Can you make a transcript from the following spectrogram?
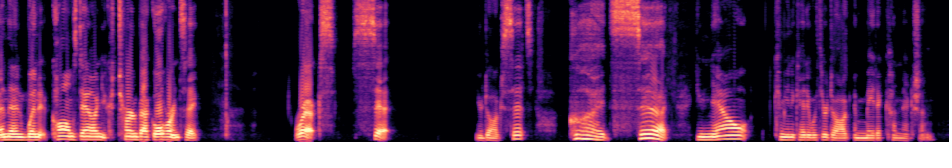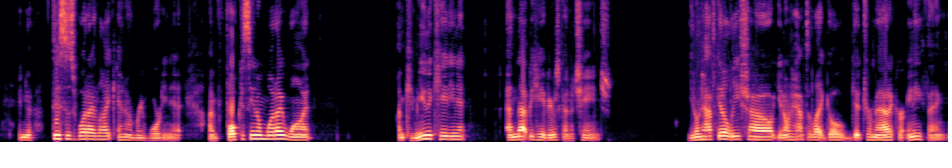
And then when it calms down, you could turn back over and say, Rex, sit. Your dog sits. Good, sit. You now communicated with your dog and made a connection. And you, this is what I like, and I'm rewarding it. I'm focusing on what I want. I'm communicating it, and that behavior is going to change. You don't have to get a leash out. You don't have to let go, get dramatic or anything.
